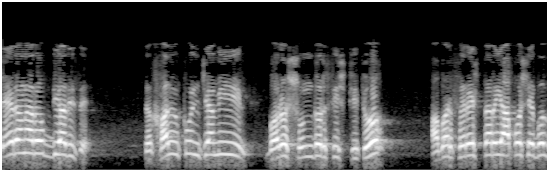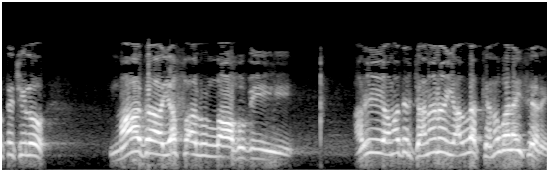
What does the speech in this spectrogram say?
চাইরানা রূপ দিয়া দিছে। তো খালকুন জামিল, বড় সুন্দর সৃষ্টি তো আবার ফেরেস্তার এই আপোষে বলতেছিল আরে, আমাদের জানা নাই, আল্লাহ কেন বানাইছে আরে?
